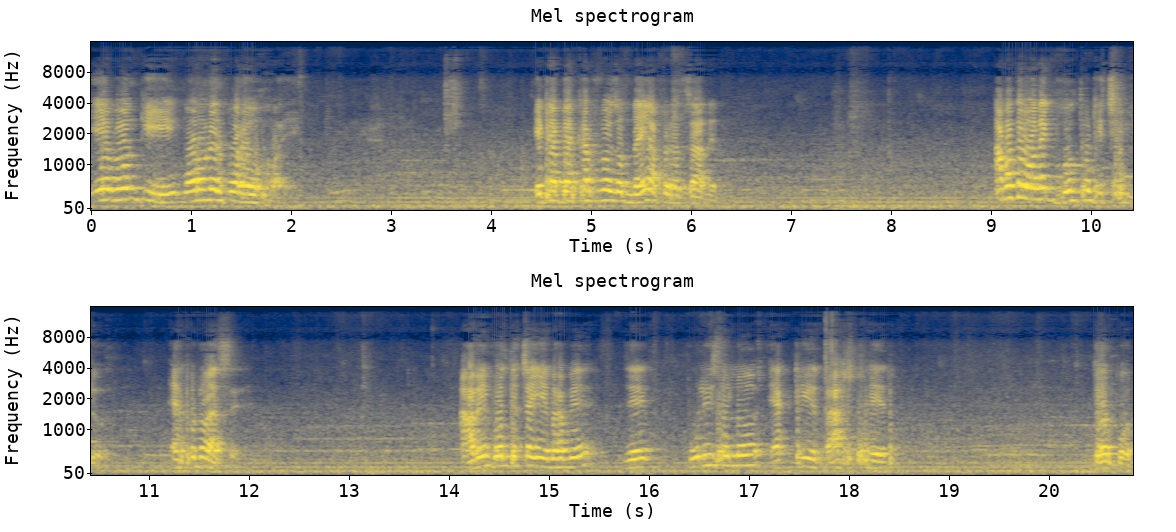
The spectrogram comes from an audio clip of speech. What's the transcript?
এবং কি মরণের পরেও হয়। এটা ব্যাখ্যার প্রয়োজন নাই, আপনারা জানেন। আমাদের অনেক ভুল ত্রুটি ছিল, এখনও আছে। আমি বলতে চাই এভাবে যে পুলিশ হলো একটি রাষ্ট্রের দর্পণ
